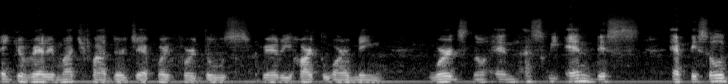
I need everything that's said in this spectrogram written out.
Thank you very much, Father Jeffoy, for those very heartwarming words. No? And as we end this episode,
